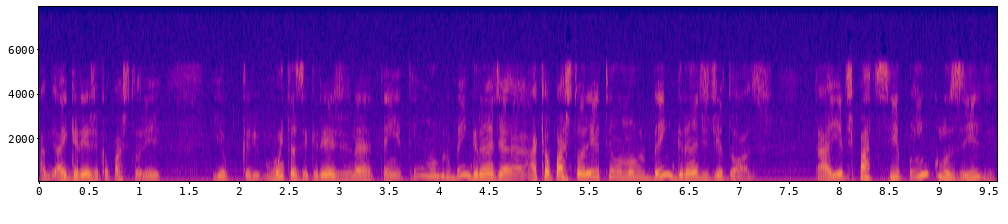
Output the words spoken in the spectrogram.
a, a igreja que eu pastorei, e eu muitas igrejas, né? tem, tem um número bem grande. A, a que eu pastorei tem um número bem grande de idosos. Tá? E eles participam, inclusive,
